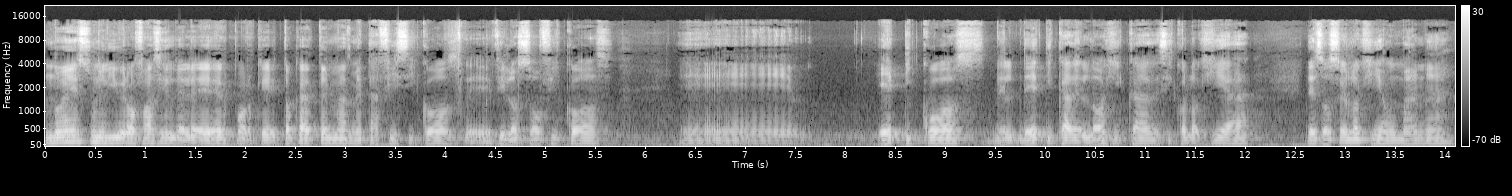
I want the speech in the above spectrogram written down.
No es un libro fácil de leer porque toca temas metafísicos, filosóficos, eh, éticos, de, ética, de lógica, de psicología, de sociología humana.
